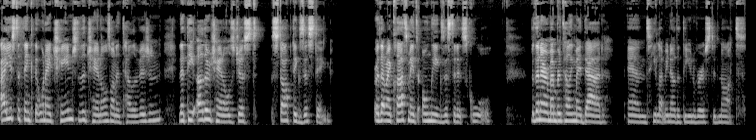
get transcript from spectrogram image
I used to think that when I changed the channels on a television, that the other channels just stopped existing. Or that my classmates only existed at school. But then I remember telling my dad, and he let me know that the universe did not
